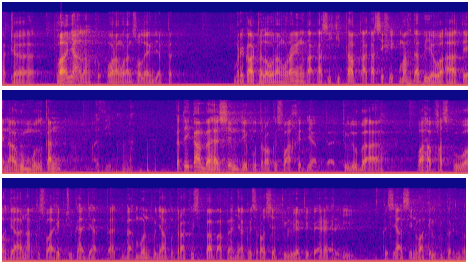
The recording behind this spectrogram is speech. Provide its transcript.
Ada banyaklah orang-orang soleh yang jabat. Mereka adalah orang-orang yang tak kasih kitab, tak kasih hikmah, tapi ya wa atenahum mulkan azimah. Ketika Mbah Hashim di putra Gus Wahid jabat, dulu Mbah Wahab Hasbuwah dia anak Gus Wahib juga jabat. Mbah Mun punya putra Gus Bab, abahnya Gus Rosyid dulu ya di PRRI. Gus Yasin wakil gubernur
